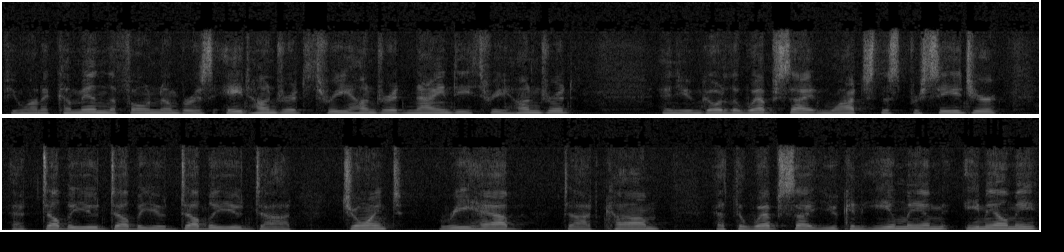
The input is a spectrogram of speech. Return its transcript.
If you want to come in, the phone number is 800 390 300 9300, and you can go to the website and watch this procedure at www.jointrehab.com. At the website, you can email, email me.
